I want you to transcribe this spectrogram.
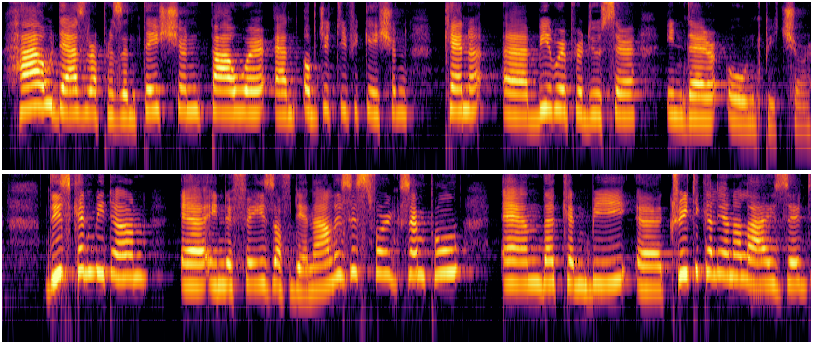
how does representation, power, and objectification can uh, be reproduced in their own picture. This can be done uh, in the phase of the analysis, for example, and that can be uh, critically analyzed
